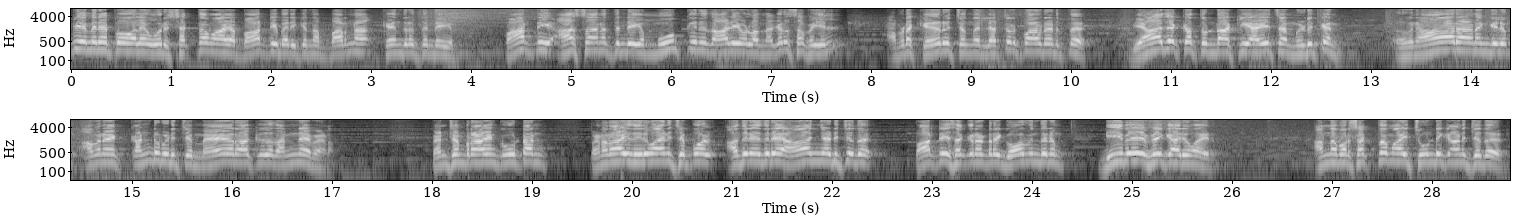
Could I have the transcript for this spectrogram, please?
പി എമ്മിനെ പോലെ ഒരു ശക്തമായ പാർട്ടി ഭരിക്കുന്ന ഭരണ കേന്ദ്രത്തിന്റെയും പാർട്ടി ആസ്ഥാനത്തിന്റെയും മൂക്കിന് താഴെയുള്ള നഗരസഭയിൽ അവിടെ കയറി ചെന്ന് ലെറ്റർ പാടെടുത്ത് വ്യാജക്കത്തുണ്ടാക്കി അയച്ച മിടുക്കൻ അവനാരാണെങ്കിലും അവനെ കണ്ടുപിടിച്ച് മേയറാക്കുക തന്നെ വേണം. പെൻഷൻ പ്രായം കൂട്ടാൻ പിണറായി തീരുമാനിച്ചപ്പോൾ അതിനെതിരെ ആഞ്ഞടിച്ചത് പാർട്ടി സെക്രട്ടറി ഗോവിന്ദനും ഡിവൈഎഫ്ഐക്കാരുമായിരുന്നു അന്നവർ ശക്തമായി ചൂണ്ടിക്കാണിച്ചത്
